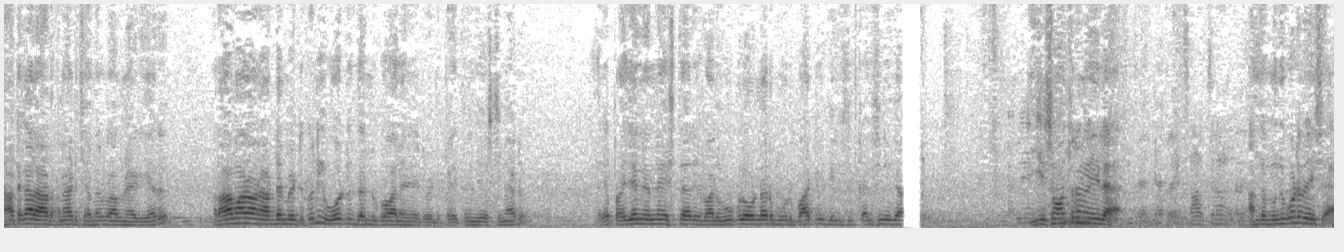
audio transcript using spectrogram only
నాటకాలు ఆడుతున్నాడు చంద్రబాబు నాయుడు గారు. రామారావుని అడ్డం పెట్టుకుని ఓట్లు దండుకోవాలనేటువంటి ప్రయత్నం చేస్తున్నాడు. అదే ప్రజలు నిర్ణయిస్తారు వాళ్ళు ఊపులో ఉన్నారు మూడు పార్టీలు గెలిచి కలిసి ఈ సంవత్సరం వేయలే. అంత ముందు కూడా వేశా.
